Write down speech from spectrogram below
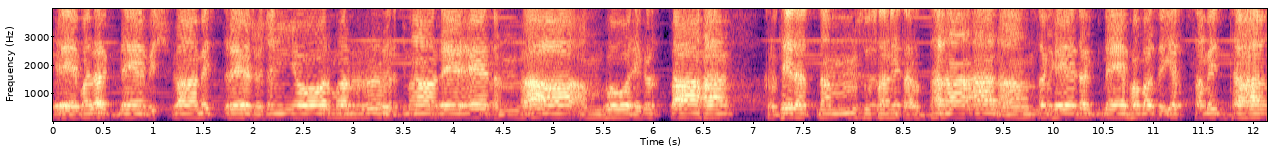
हेमदग्ने विश्वामित्रेषु संयोर्मर्माते तन्वा अम्भोरि कृत्वाः कृधिरत्नम् सुसनितर्धनानाम् सखेदग्ने भवसि यत्समिद्धः।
